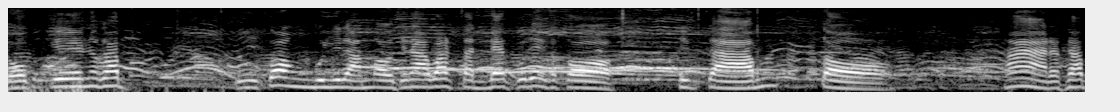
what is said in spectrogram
จบเกมนะครับบุรีรัมย์ปูกล้องบุรีรัมเอาชนะวัดสันแบกกูได้สกอร์ 13 ต่อ 5 นะครับ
